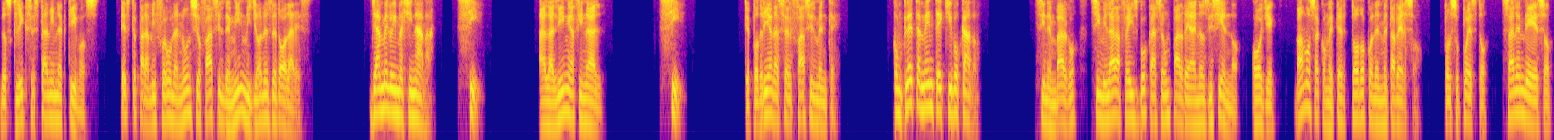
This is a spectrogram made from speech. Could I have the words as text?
los clics están inactivos. Este para mí fue un anuncio fácil de mil millones de dólares. Ya me lo imaginaba. Sí, A la línea final, sí, que podrían hacer fácilmente. completamente equivocado. Sin embargo, similar a Facebook hace un par de años diciendo, oye, vamos a cometer todo con el metaverso. Por supuesto, salen de eso,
